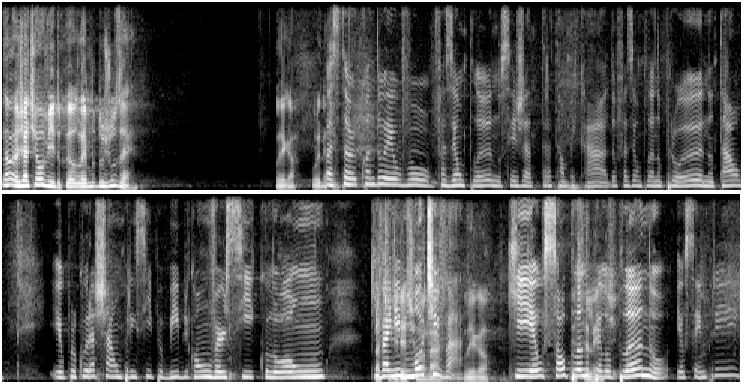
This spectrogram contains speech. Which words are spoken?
Não, eu já tinha ouvido, porque eu lembro do José. Legal. Pastor, quando eu vou fazer um plano, seja tratar um pecado, ou fazer um plano para o ano tal, eu procuro achar um princípio bíblico, ou um versículo, ou um que pra vai me motivar. Legal. Que eu só o plano Excelente. pelo plano, eu sempre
